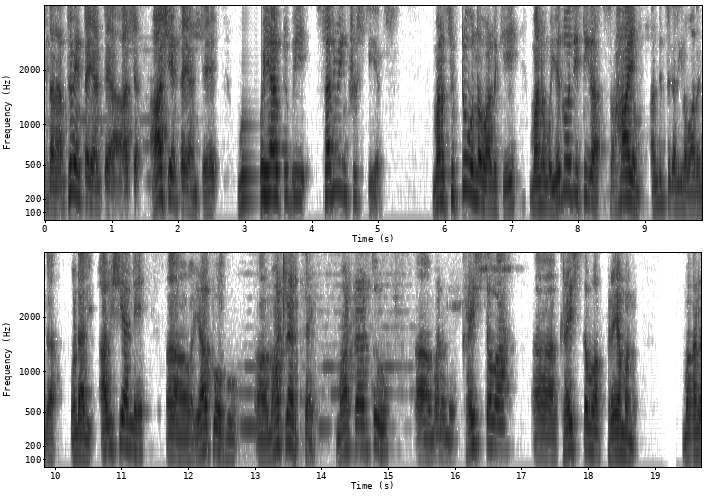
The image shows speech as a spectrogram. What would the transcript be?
దాని అర్థం ఏంటాయి అంటే ఆశ ఆశ ఏంటాయి అంటే we have to be serving Christians మన చుట్టూ ఉన్న వాళ్ళకి మనము ఏదో రీతిగా సహాయం అందించగలిగిన వారంగా ఉండాలి. ఆ విషయాన్ని యాకోబు మాట్లాడతాడు. మాట్లాడుతూ మనము క్రైస్తవ ఆ, క్రైస్తవ ప్రేమను మన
